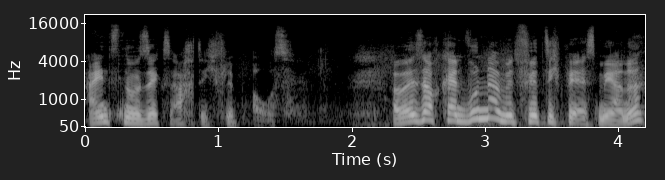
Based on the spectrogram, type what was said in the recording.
1,068, ich flipp aus. Aber ist auch kein Wunder mit 40 PS mehr, ne?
